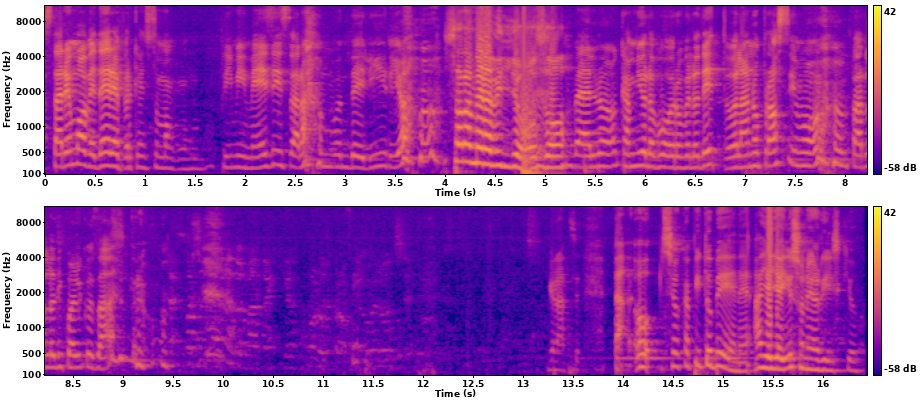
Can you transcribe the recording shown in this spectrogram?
Staremo a vedere perché insomma i primi mesi sarà un delirio. Sarà meraviglioso. Bello, cambio lavoro, ve l'ho detto, l'anno prossimo parlo di qualcos'altro. Grazie. Ah, oh, se ho capito bene, ah, io sono in rischio.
